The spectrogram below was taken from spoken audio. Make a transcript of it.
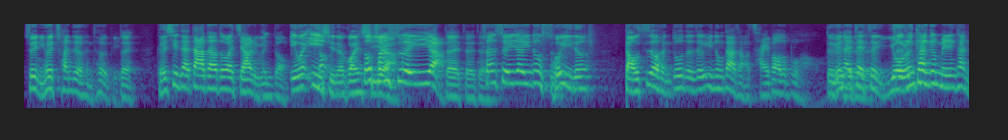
所以你会穿得很特别。对。可是现在大家都在家里运动，因为疫情的关系，都穿睡衣啊。对对对，穿睡衣在运动，所以呢，导致了很多的这个运动大厂的财报都不好。原来在这里有人看跟没人看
